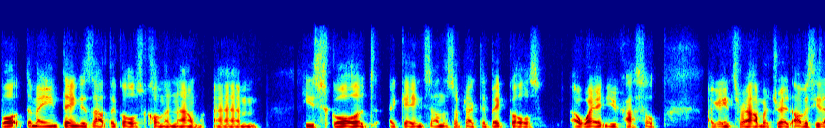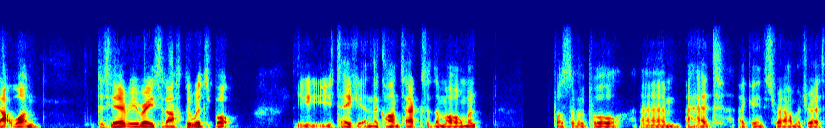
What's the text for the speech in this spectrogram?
but the main thing is that the goals are coming now. Um, he's scored against on the subject of big goals away at Newcastle against Real Madrid. Obviously, that one deteriorated afterwards, but you, you take it in the context of the moment. Puts Liverpool um, ahead against Real Madrid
